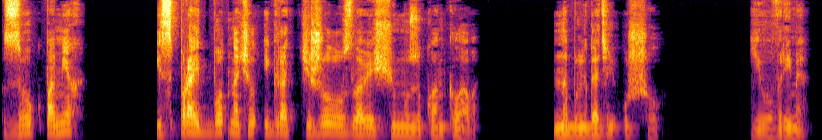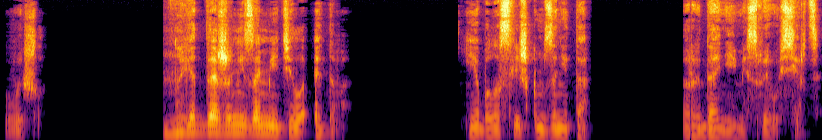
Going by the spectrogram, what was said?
Звук помех, и спрайтбот начал играть тяжелую зловещую музыку анклава. Наблюдатель ушел. Его время вышло. Но я даже не заметила этого. Я была слишком занята рыданиями своего сердца.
